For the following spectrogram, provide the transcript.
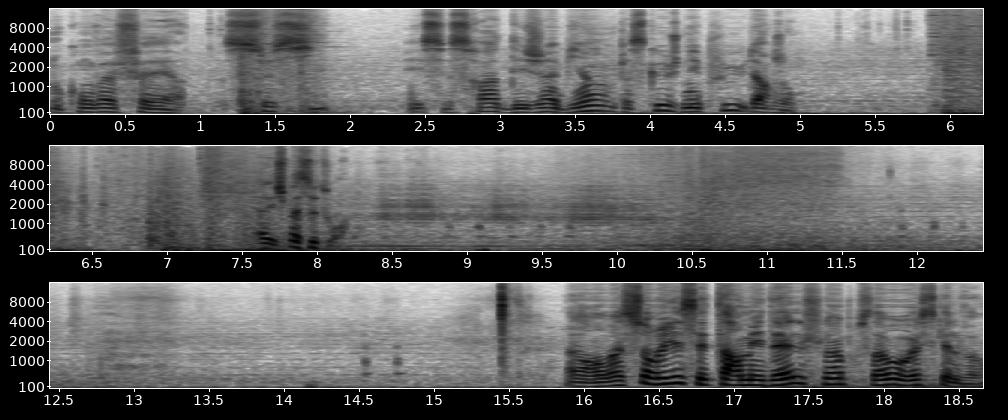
Donc on va faire ceci. Et ce sera déjà bien parce que je n'ai plus d'argent. Allez, je passe le tour. Va surveiller cette armée d'elfes là pour savoir où est-ce qu'elle va.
